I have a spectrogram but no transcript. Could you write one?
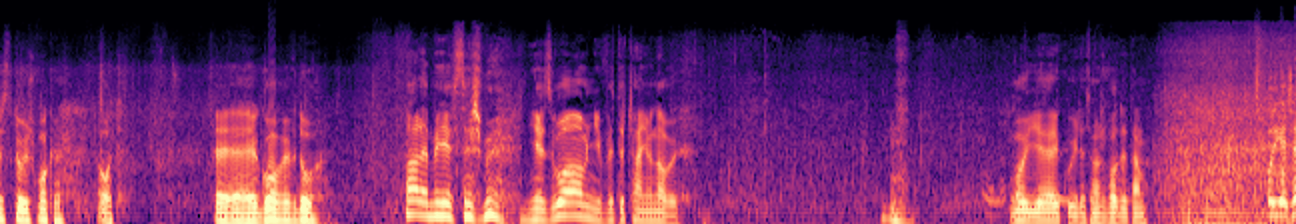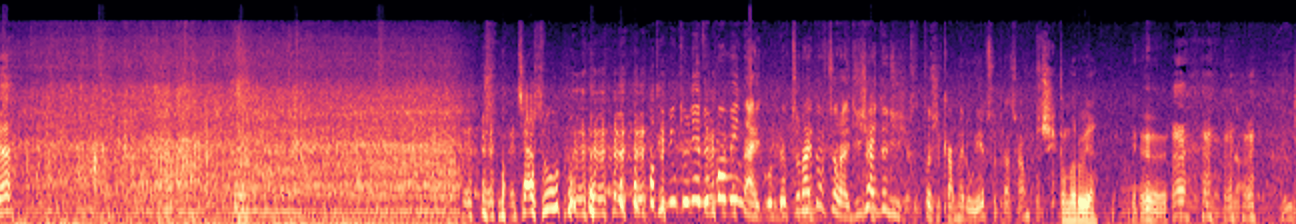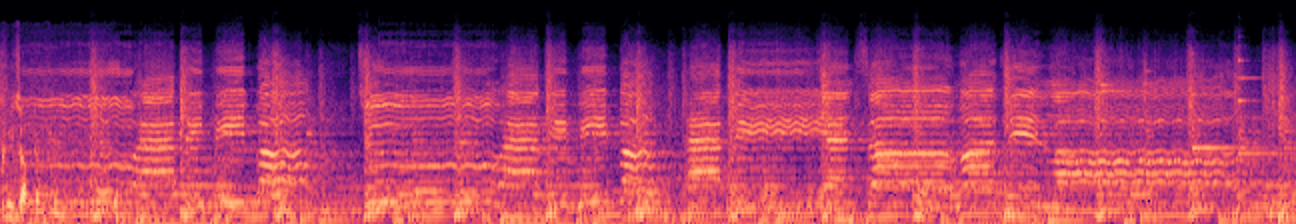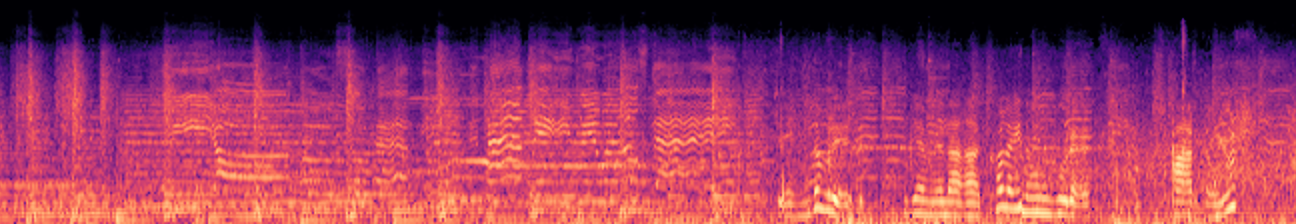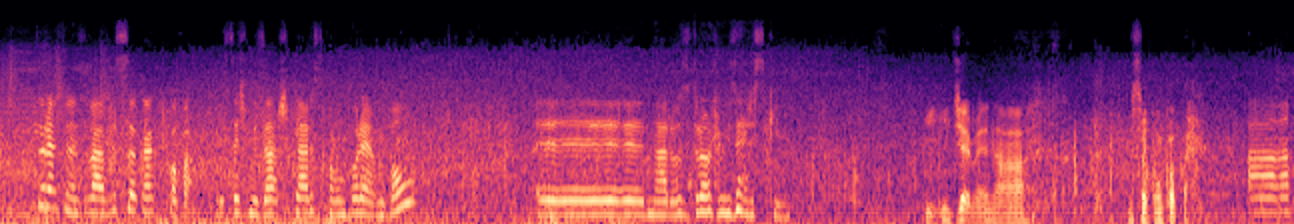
wszystko już mokre od e, głowy w dół. Ale my jesteśmy niezłomni w wytyczaniu nowych. Ojejku, ile masz wody tam. Podjedzie? Maciarzu? Ty mi tu nie wypominaj, kurde. Wczoraj to wczoraj, dzisiaj to dzisiaj. To się kameruje, przepraszam. To się kameruje. I klicza pęknie. Idziemy na kolejną górę, czwartą już, która się nazywa Wysoka Kopa. Jesteśmy za Szklarską Porębą yy, na rozdrożu izerskim. I idziemy na wysoką kopę. A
